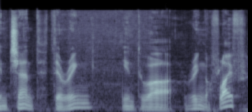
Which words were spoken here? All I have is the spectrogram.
Enchant the ring into a ring of life.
